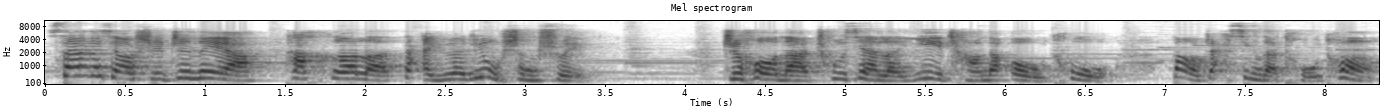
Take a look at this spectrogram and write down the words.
三个小时之内啊，她喝了大约六升水，之后呢，出现了异常的呕吐、爆炸性的头痛，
